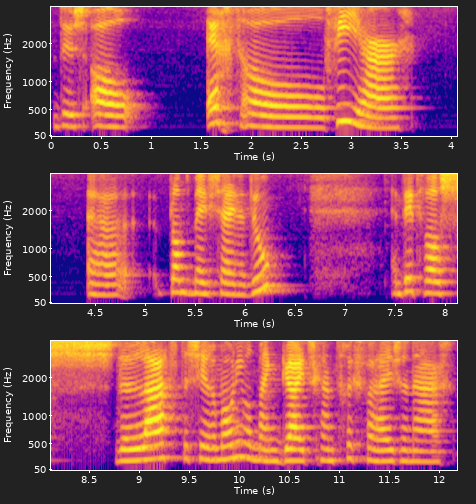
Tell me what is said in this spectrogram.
dus al echt al vier jaar uh, plantmedicijnen doe. En dit was de laatste ceremonie, want mijn guides gaan terugverhuizen naar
